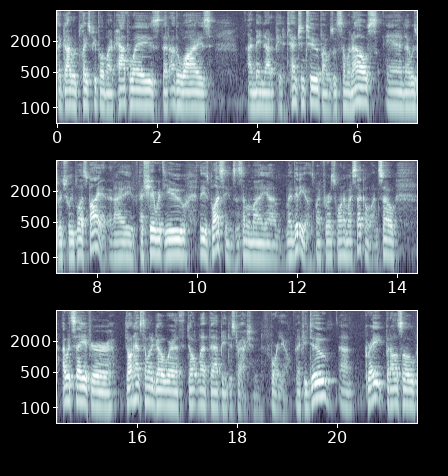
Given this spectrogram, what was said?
that God would place people in my pathways that otherwise I may not have paid attention to if I was with someone else, and I was richly blessed by it. And I have shared with you these blessings in some of my uh, my videos, my first one and my second one. So I would say if you're don't have someone to go with, don't let that be a distraction for you. And if you do, uh, great, but also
